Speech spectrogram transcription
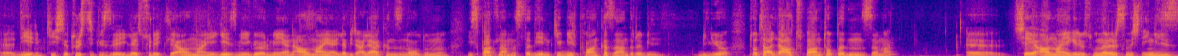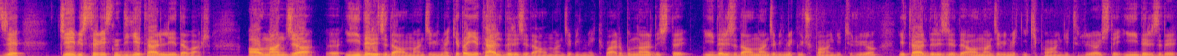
e, diyelim ki işte turistik vizeyle sürekli Almanya'yı gezmeyi görmeyi yani Almanya ile bir alakanızın olduğunu ispatlanması da diyelim ki bir puan kazandırabiliyor. Totalde 6 puan topladığınız zaman e, şeye Almanya geliyorsunuz. Bunlar arasında işte İngilizce C1 seviyesinde dil yeterliliği de var. Almanca e, iyi derecede Almanca bilmek ya da yeterli derecede Almanca bilmek var. Bunlar da işte iyi derecede Almanca bilmek 3 puan getiriyor. Yeterli derecede Almanca bilmek 2 puan getiriyor. İşte iyi derecede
